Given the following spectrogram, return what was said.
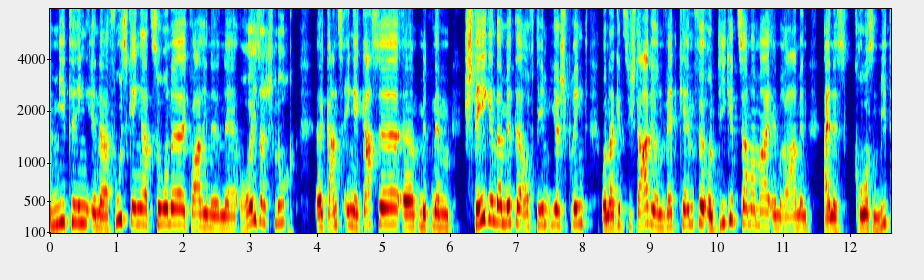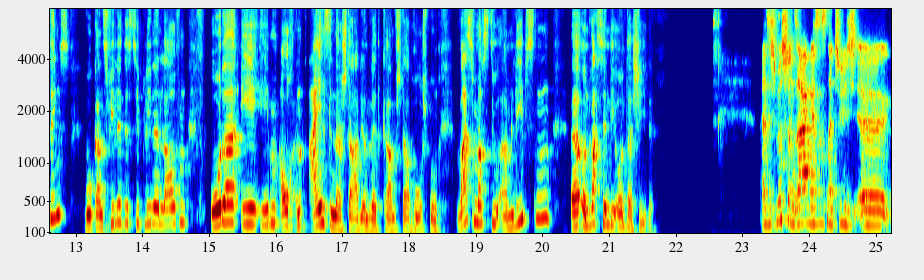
Meeting in der Fußgängerzone, quasi eine, eine Häuserschlucht, äh, ganz enge Gasse äh, mit einem Steg in der Mitte, auf dem ihr springt. Und dann gibt es die Stadionwettkämpfe und die gibt es, sagen wir mal, im Rahmen eines großen Meetings wo ganz viele Disziplinen laufen, oder eh eben auch ein einzelner Stadionwettkampf, Stabhochsprung. Was machst du am liebsten äh, und was sind die Unterschiede? Also ich muss schon sagen, es ist natürlich äh,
